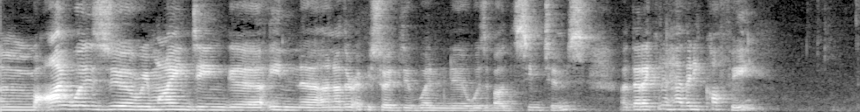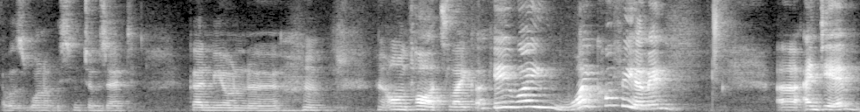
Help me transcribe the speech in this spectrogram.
Um, I was uh, reminding uh, in another episode when it was about symptoms that I couldn't have any coffee. That was one of the symptoms that got me on on thoughts like, okay, why why coffee? I mean, uh, and yeah,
